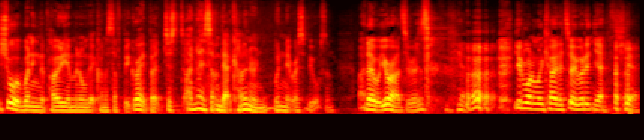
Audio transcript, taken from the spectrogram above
sure winning the podium and all that kind of stuff would be great, but just I know something about Kona and winning that race would be awesome. I know what your answer is. You'd want to win Kona too, wouldn't you? yeah,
